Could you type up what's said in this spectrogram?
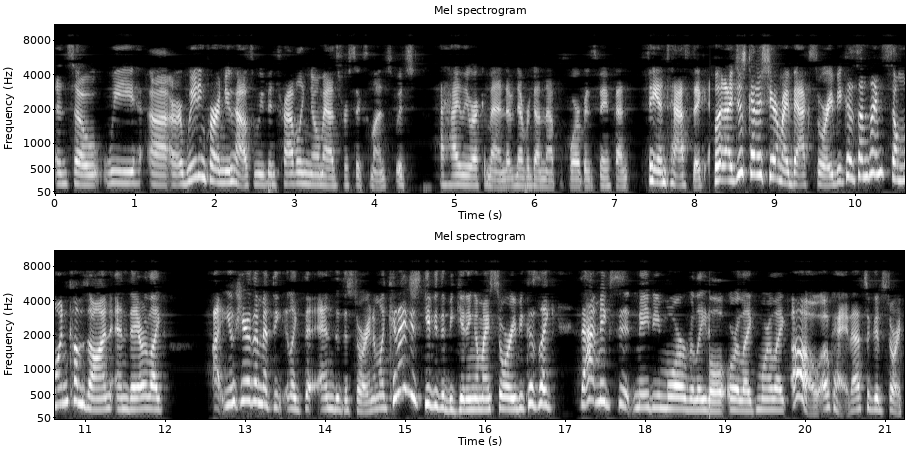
And so we uh, are waiting for our new house and we've been traveling nomads for six months, which I highly recommend. I've never done that before, but it's been fan- fantastic. But I just got to share my backstory because sometimes someone comes on and they're like, uh, you hear them at the, like the end of the story. And I'm like, can I just give you the beginning of my story? Because like, that makes it maybe more relatable or like more like, oh, okay, that's a good story.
